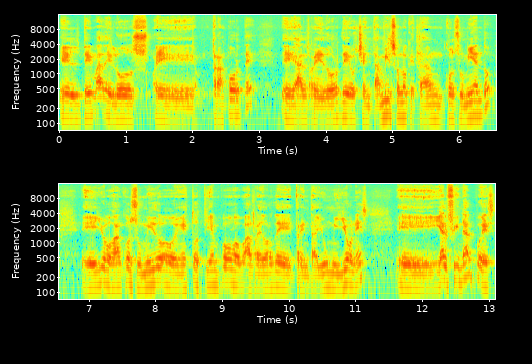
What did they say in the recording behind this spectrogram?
El tema de los eh, transportes, eh, alrededor de 80 mil son los que están consumiendo. Ellos han consumido en estos tiempos alrededor de 31 millones. Eh, y al final, pues,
